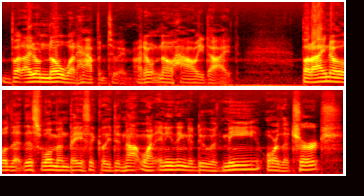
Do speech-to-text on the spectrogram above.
but I don't know what happened to him. I don't know how he died. But I know that this woman basically did not want anything to do with me or the church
